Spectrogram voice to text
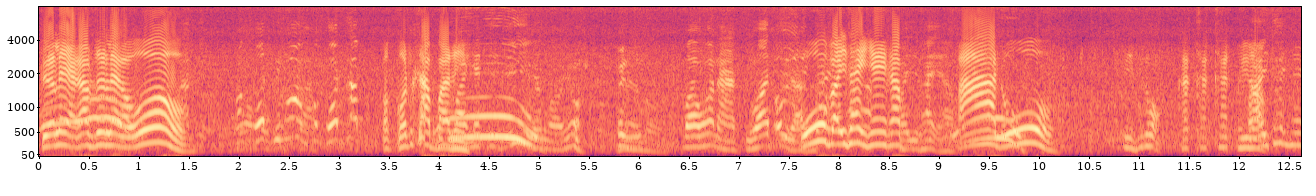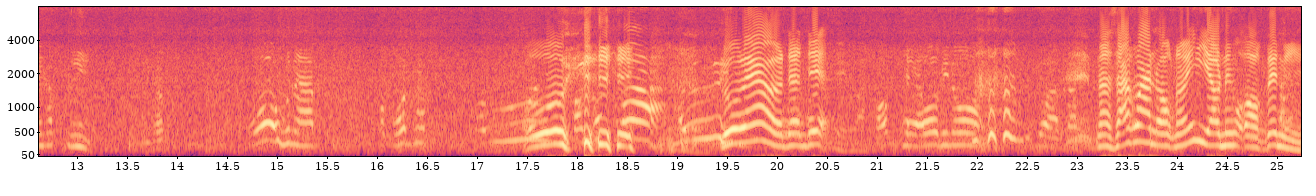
เจอแรกครับเจอแรกครับโอ้ กฏพี่น้องปรากฏครับปรากฏครับบาดนี้เฮ็ดดีๆหน่อยโยว่าว่าหนาตัวเถื่อนโอ้ใบไทยไงครับไปไทยครับปลาดูนี่พี่น้องคักคักคักพี่ไปน้องใช่ไงครับนี่ครับ โอ้คุณอาปรากฏครับโอ้ยปรากฏว่าเอ้ยรู้แล้วนั่นเดีพร้อมแถวอะพี่น้องสุดยอดครับน่าสักวันออกหน่อยเดียวหนึ่งออกได้นี่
